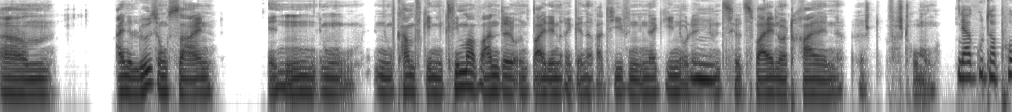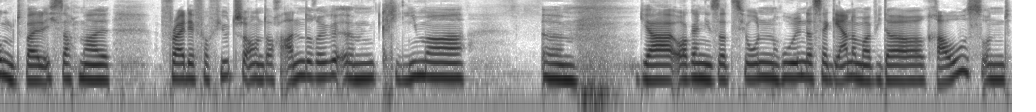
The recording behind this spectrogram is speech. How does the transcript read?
ähm, eine Lösung sein in, im, im Kampf gegen den Klimawandel und bei den regenerativen Energien oder mhm. in CO2-neutralen äh, Verstromungen. Ja, guter Punkt, weil ich sag mal, Friday for Future und auch andere ähm, Klima- ähm, ja, Organisationen holen das ja gerne mal wieder raus und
